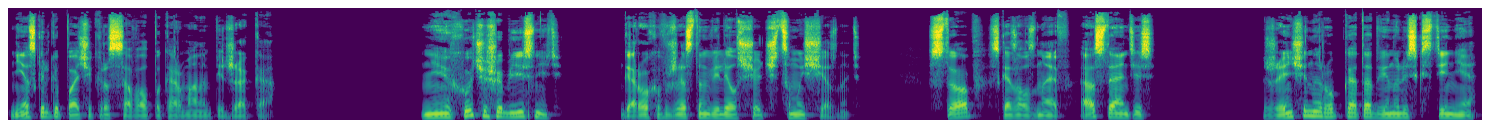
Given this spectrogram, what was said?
Несколько пачек рассовал по карманам пиджака. «Не хочешь объяснить?» Горохов жестом велел счетчицам исчезнуть. «Стоп», — сказал Знаев, — «останьтесь». Женщины робко отодвинулись к стене.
